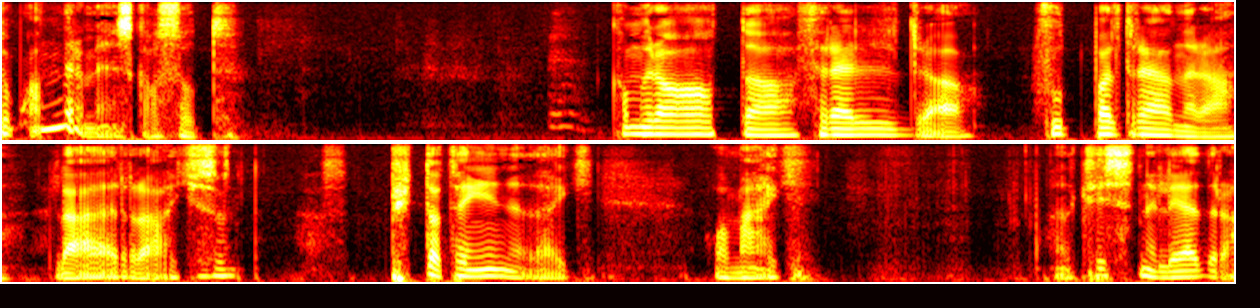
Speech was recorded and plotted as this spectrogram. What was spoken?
som andre mennesker har sådd kamerater, foreldre, fotballtrenere, lærere. ikke sant? Putta ting inn i deg og meg. Kristne ledere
